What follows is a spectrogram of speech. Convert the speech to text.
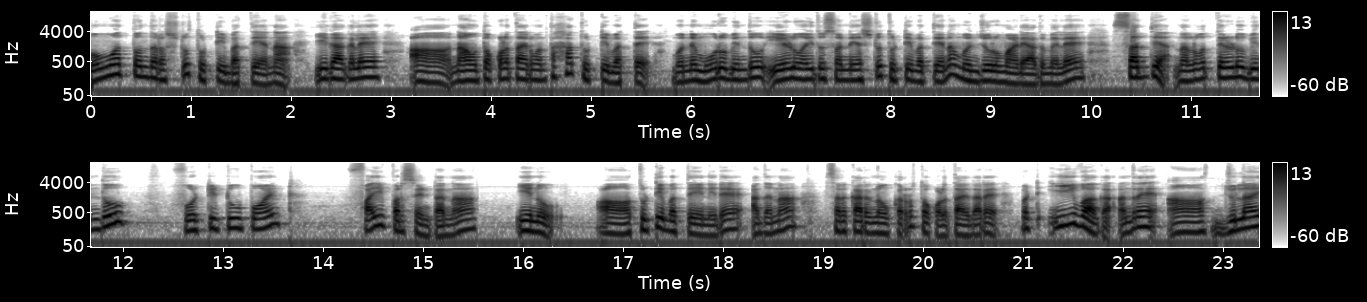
ಮೂವತ್ತೊಂದರಷ್ಟು ತುಟ್ಟಿ ಭತ್ತೆಯನ್ನು ಈಗಾಗಲೇ ನಾವು ತಗೊಳ್ತಾ ಇರುವಂತಹ ತುಟ್ಟಿ ಬತ್ತೆ. ಮೊನ್ನೆ ಮೂರು ಬಿಂದು ಏಳು ಐದು ಸೊನ್ನೆಯಷ್ಟು ತುಟ್ಟಿ ಭತ್ತೆಯನ್ನು ಮಂಜೂರು ಮಾಡಿ ಆದಮೇಲೆ ಸದ್ಯ ನಲವತ್ತೆರಡು ಬಿಂದು ಫೋರ್ಟಿ ಟೂ ಪಾಯಿಂಟ್ ಫೈವ್ ಪರ್ಸೆಂಟನ್ನು ಏನು ತುಟ್ಟಿ ಭತ್ತೆ ಏನಿದೆ, ಅದನ್ನು ಸರ್ಕಾರಿ ನೌಕರರು ತಗೊಳ್ತಾ ಇದ್ದಾರೆ. ಬಟ್ ಈವಾಗ, ಅಂದರೆ ಜುಲೈ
